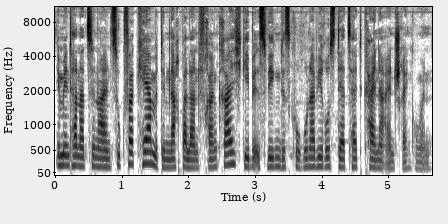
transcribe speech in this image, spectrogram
Im internationalen Zugverkehr mit dem Nachbarland Frankreich gebe es wegen des Coronavirus derzeit keine Einschränkungen.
